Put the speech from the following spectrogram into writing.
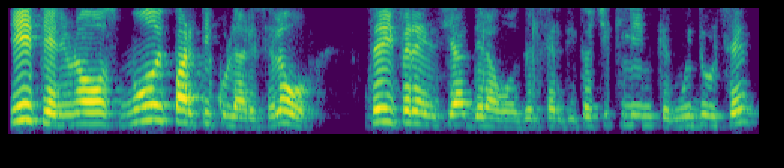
Y tiene una voz muy particular ese lobo. Se diferencia de la voz del cerdito chiquilín, que es muy dulce,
